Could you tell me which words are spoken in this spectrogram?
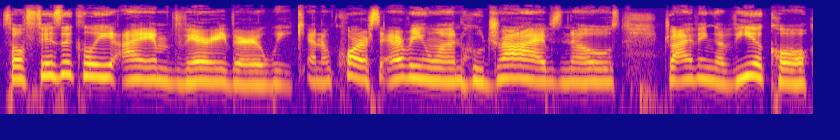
So physically, I am very, very weak. And of course, everyone who drives knows driving a vehicle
